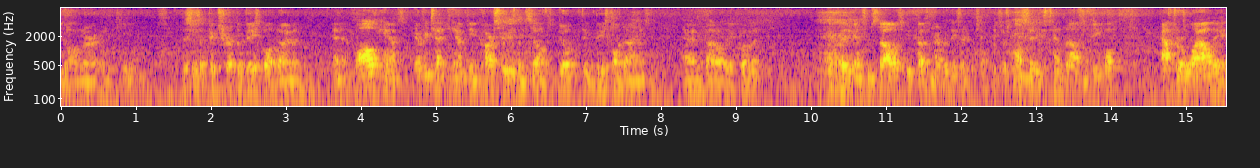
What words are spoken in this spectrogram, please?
the All-American team. This is a picture of the baseball diamond, and at all camps, every tent camp, the incarcerated themselves built the baseball diamonds and got all the equipment. They played against themselves because remember, these are, these are small cities, ten thousand people. After a while, they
